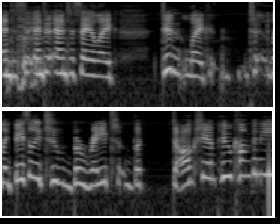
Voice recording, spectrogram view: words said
and to and to, and to say like didn't like to, like basically to berate the dog shampoo company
